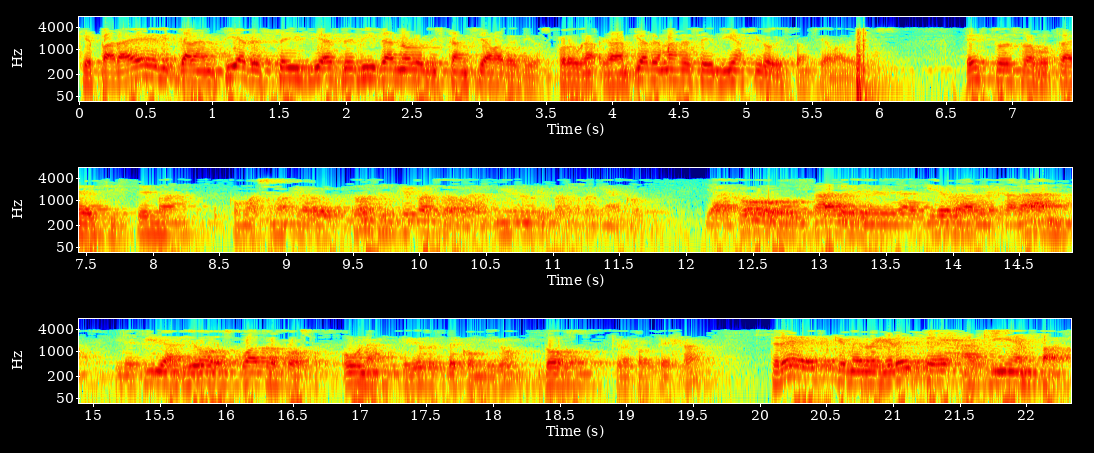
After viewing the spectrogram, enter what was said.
que para él garantía de seis días de vida no lo distanciaba de Dios, pero garantía de más de seis días sí lo distanciaba de Dios. Esto es la botella del sistema como Hashem aclaró. Entonces, ¿qué pasó ahora? Miren lo que pasó con Jacob. Jacob sale de la tierra de Harán y le pide a Dios cuatro cosas. Una, que Dios esté conmigo. Dos, que me proteja. Tres, que me regrese aquí en paz.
